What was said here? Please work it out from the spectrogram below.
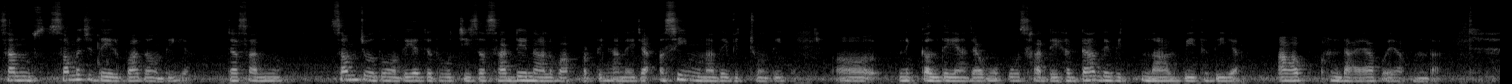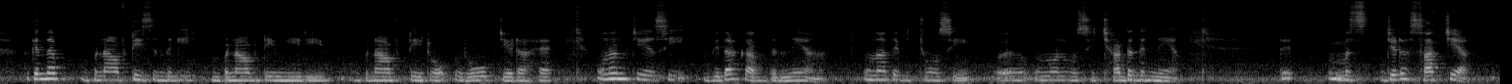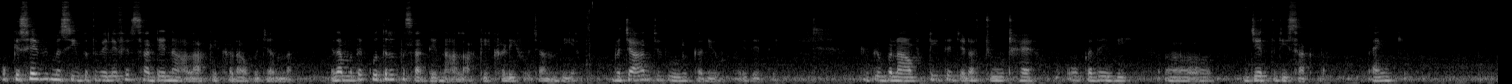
ਸਾਨੂੰ ਸਮਝ ਦੇਰ ਬਾਅਦ ਆਉਂਦੀ ਆ ਜਾਂ ਸਾਨੂੰ ਸਮਝ ਉਦੋਂ ਆਉਂਦੀ ਆ ਜਦੋਂ ਉਹ ਚੀਜ਼ਾਂ ਸਾਡੇ ਨਾਲ ਵਾਪਰਦੀਆਂ ਨੇ ਜਾਂ ਅਸੀਂ ਉਹਨਾਂ ਦੇ ਵਿੱਚੋਂ ਦੀ ਨਿਕਲਦੇ ਆ ਜਾਂ ਉਹ ਸਾਡੇ ਹੱਡਾਂ ਦੇ ਵਿੱਚ ਨਾਲ ਬੀਤਦੀ ਆ। ਆਪ ਹੰਡਾਇਆ ਹੋਇਆ ਹੁੰਦਾ। ਤੇ ਕਹਿੰਦਾ ਬਨਾਵਟੀ ਜ਼ਿੰਦਗੀ ਬਨਾਵਟੀ ਮੀਰੀ ਬਨਾਵਟੀ ਰੋ- ਰੂਪ ਜਿਹੜਾ ਹੈ, ਉਹਨਾਂ ਨੂੰ ਜੇ ਅਸੀਂ ਵਿਦਾ ਕਰ ਦਿੰਨੇ ਆ ਨਾ, ਉਹਨਾਂ ਦੇ ਵਿੱਚੋਂ ਅਸੀਂ ਉਹਨਾਂ ਨੂੰ ਅਸੀਂ ਛੱਡ ਦਿੰਨੇ ਆ, ਤੇ ਮਸ- ਜਿਹੜਾ ਸੱਚ ਆ, ਉਹ ਕਿਸੇ ਵੀ ਮੁਸੀਬਤ ਵੇਲੇ ਫਿਰ ਸਾਡੇ ਨਾਲ ਆ ਕੇ ਖੜਾ ਹੋ ਜਾਂਦਾ। ਇਹਦਾ ਮਤਲਬ ਕੁਦਰਤ ਸਾਡੇ ਨਾਲ ਆ ਕੇ ਖੜੀ ਹੋ ਜਾਂਦੀ ਆ। ਵਿਚਾਰ ਜ਼ਰੂਰ ਕਰਿਓ ਇਹਦੇ ਤੇ, ਕਿਉਂਕਿ ਬਨਾਵਟੀ ਤੇ ਜਿਹੜਾ ਝੂਠ ਹੈ, ਉਹ ਕਦੇ ਵੀ ਜਿੱਤ ਨਹੀਂ ਸਕਦਾ। Thank you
